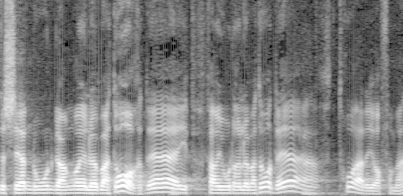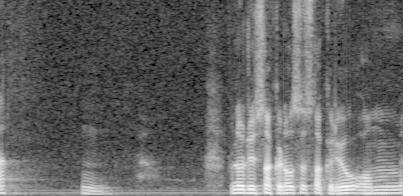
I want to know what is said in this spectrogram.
det skjer noen ganger i løpet av et år, det, i perioder i løpet av et år, det tror jeg det gjør for meg. Mm. For når du snakker nå, så snakker du jo om,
